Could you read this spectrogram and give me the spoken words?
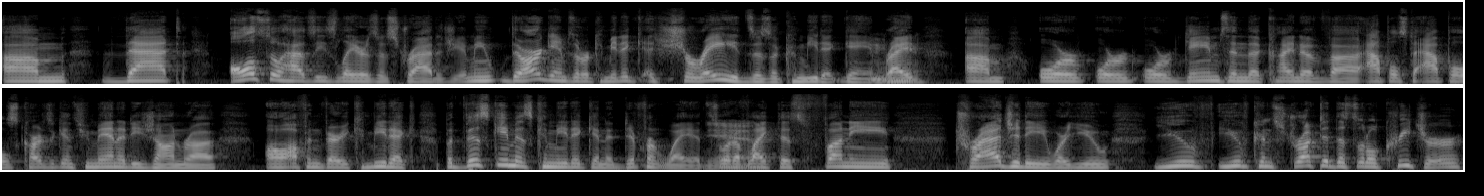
um, that also has these layers of strategy. I mean, there are games that are comedic. Charades is a comedic game, right? Um, or or or games in the kind of uh, apples to apples, Cards Against Humanity genre are often very comedic. But this game is comedic in a different way. It's sort of like this funny tragedy where you you've you've constructed this little creature,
